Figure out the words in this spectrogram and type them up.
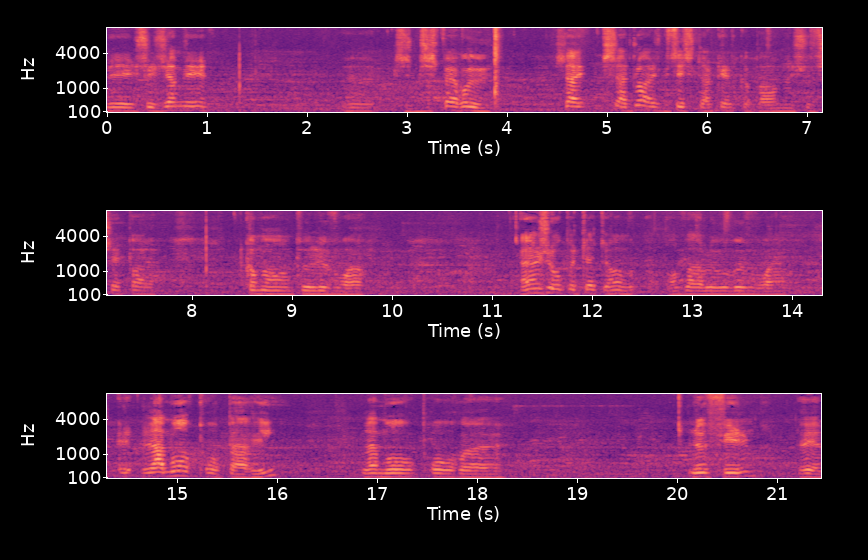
mais j'ai jamais euh, disparu. Ça, ça doit exister quelque part, mais je ne sais pas comment on peut le voir. Un jour peut-être on, va le revoir. L'amour pour Paris, l'amour pour euh, le film, euh,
